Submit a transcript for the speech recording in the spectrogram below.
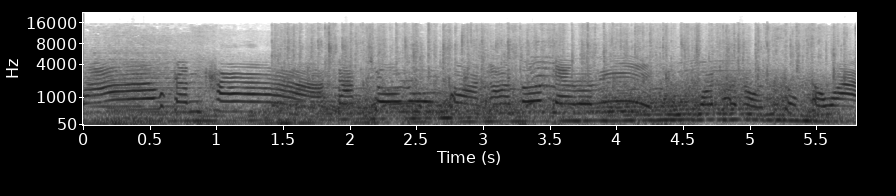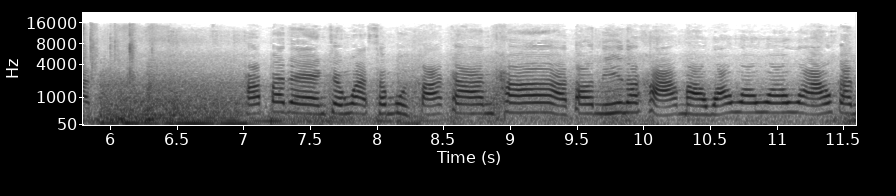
ว้าวกันค่ะกับโชว์รูมพอร์ตออโต้แกลเลอรี่บนถนนสุขสวัสดิ์พระประแดงจังหวัดสมุทรปราการค่ะ ตอนนี้นะคะมาว้าวว้าวว้าวว้าวกัน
